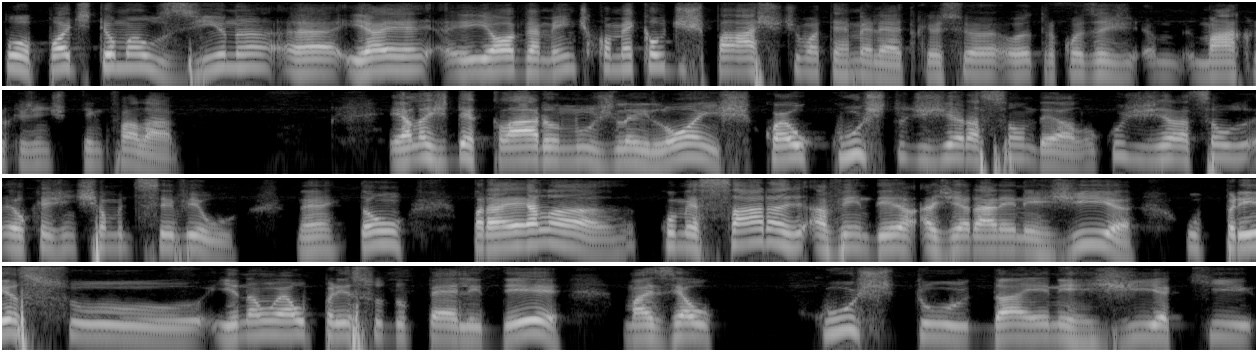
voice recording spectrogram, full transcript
pô, pode ter uma usina uh, e, e, obviamente, como é que é o despacho de uma termoelétrica? Isso é outra coisa macro que a gente tem que falar. Elas declaram nos leilões qual é o custo de geração dela. O custo de geração é o que a gente chama de CVU. Né? Então, para ela começar a vender, a gerar energia, o preço, e não é o preço do PLD, mas é o custo da energia que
